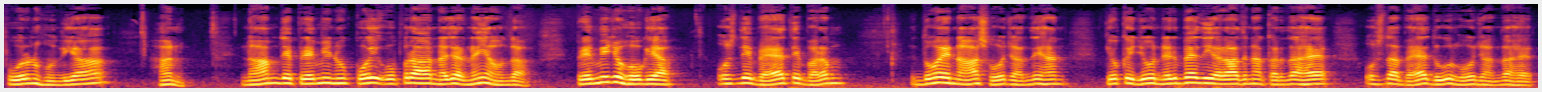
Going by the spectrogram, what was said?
ਪੂਰਨ ਹੁੰਦੀਆਂ ਹਨ। ਨਾਮ ਦੇ ਪ੍ਰੇਮੀ ਨੂੰ ਕੋਈ ਉਪਰਾ ਨਜ਼ਰ ਨਹੀਂ ਆਉਂਦਾ। ਪ੍ਰੇਮੀ ਜੋ ਹੋ ਗਿਆ ਉਸ ਦੇ ਭੈ ਤੇ ਭਰਮ ਦੋਏ ਨਾਸ਼ ਹੋ ਜਾਂਦੇ ਹਨ, ਕਿਉਂਕਿ ਜੋ ਨਿਰਭੈ ਦੀ ਆਰਾਧਨਾ ਕਰਦਾ ਹੈ ਉਸ ਦਾ ਭੈ ਦੂਰ ਹੋ ਜਾਂਦਾ ਹੈ।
